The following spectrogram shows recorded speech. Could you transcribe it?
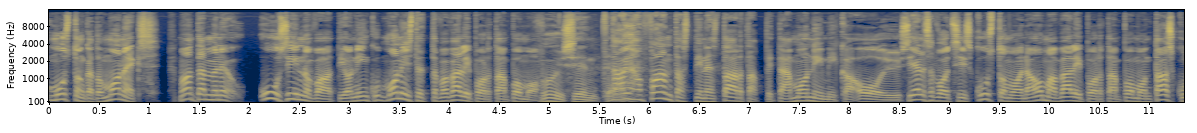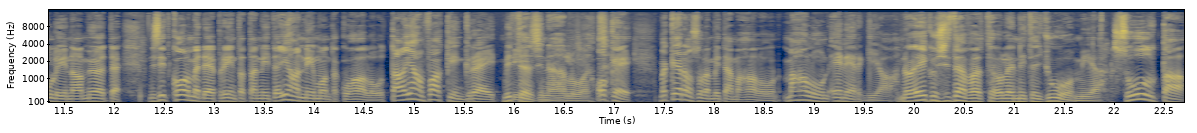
musta on kato moneksi. Mä oon tämmönen uusi innovaatio, niin kuin monistettava väliportaan pomo. Voi sentään. Tämä on ihan fantastinen startuppi, tämä Monimika Oy. Siellä sä voit siis kustomoida oman väliportaan pomon taskuliinaa myöten, niin sit 3D-printata niitä ihan niin monta kuin haluat. Tää on ihan fucking great. Mitä sinä haluat? Okei, okay, mä kerron sulle mitä mä haluan. Mä haluan energiaa. No eikö sitä varten ole niitä juomia? Sulta,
